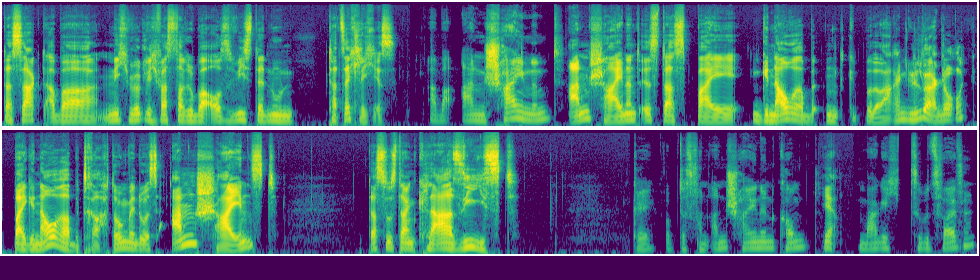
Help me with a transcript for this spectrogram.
Das sagt aber nicht wirklich was darüber aus, wie es denn nun tatsächlich ist. Aber anscheinend, Anscheinend ist das bei genauerer, Be bei genauerer Betrachtung, wenn du es anscheinst, dass du es dann klar siehst. Okay, ob das von anscheinend kommt, Ja. mag ich zu bezweifeln.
